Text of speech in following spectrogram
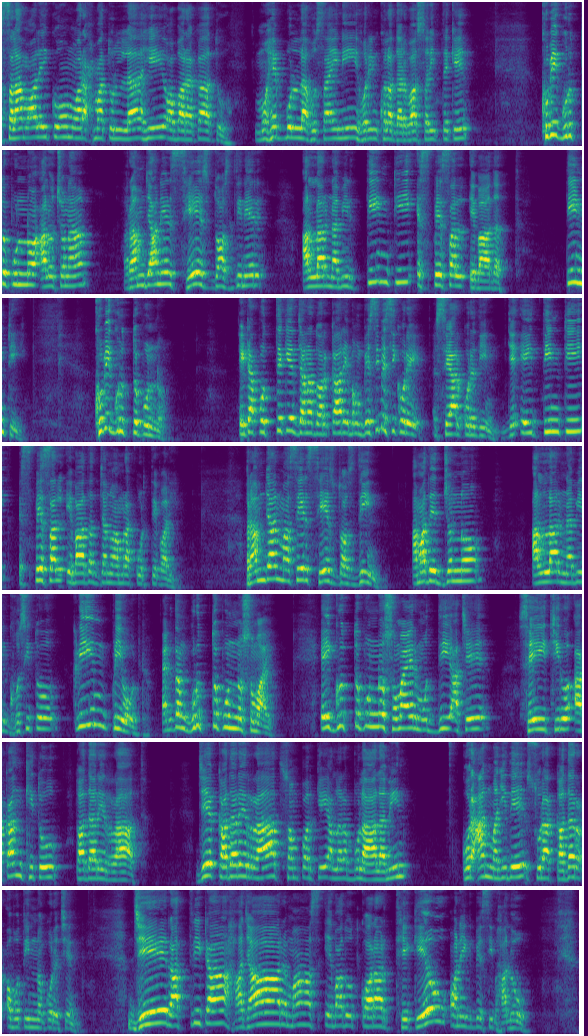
আসসালামু আলাইকুম ওরহমতুল্লাহি ওবরাকাতু মোহেবুল্লাহ হুসাইনি হরিণখোলা দরবার শরীফ থেকে খুবই গুরুত্বপূর্ণ আলোচনা। রমজানের শেষ দশ দিনের আল্লাহর নবীর তিনটি স্পেশাল এবাদত তিনটি। খুবই গুরুত্বপূর্ণ। এটা প্রত্যেকের জানা দরকার এবং বেশি বেশি করে শেয়ার করে দিন যে এই তিনটি স্পেশাল এবাদত যেন আমরা করতে পারি। রমজান মাসের শেষ দশ দিন আমাদের জন্য আল্লাহর নবীর ঘোষিত ক্রিম পিরিয়ড, একদম গুরুত্বপূর্ণ সময়। এই গুরুত্বপূর্ণ সময়ের মধ্যেই আছে সেই চির আকাঙ্ক্ষিত কাদারের রাত। যে কাদারের রাত সম্পর্কে আল্লাহ রাব্বুল আলামিন কোরআন মাজিদে সুরা কাদার অবতীর্ণ করেছেন। যে রাত্রিটা হাজার মাস এবাদত করার থেকেও অনেক বেশি ভালো।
